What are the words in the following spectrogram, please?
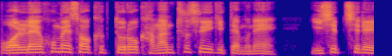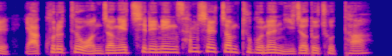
원래 홈에서 극도로 강한 투수이기 때문에 27일 야쿠르트 원정의 7이닝 3실점 투구는 잊어도 좋다.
